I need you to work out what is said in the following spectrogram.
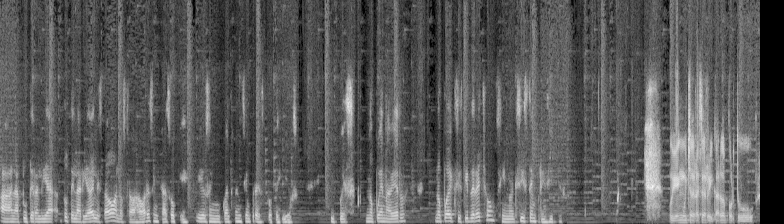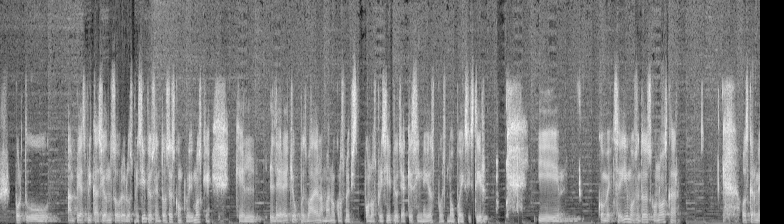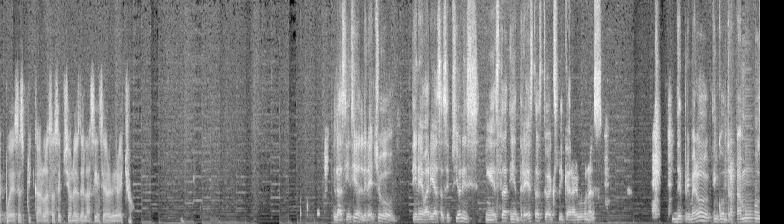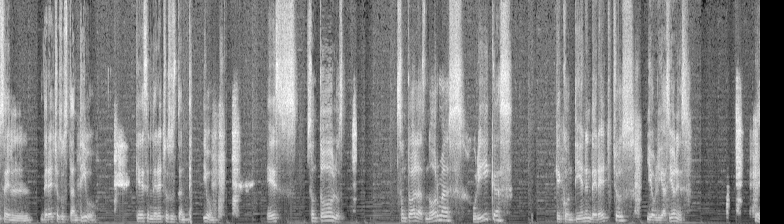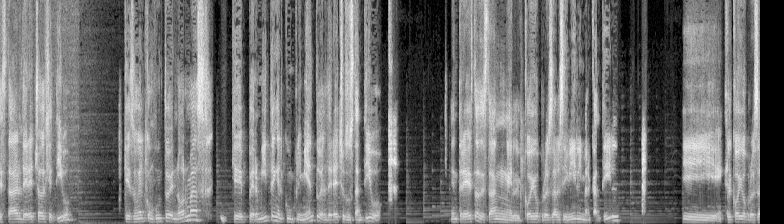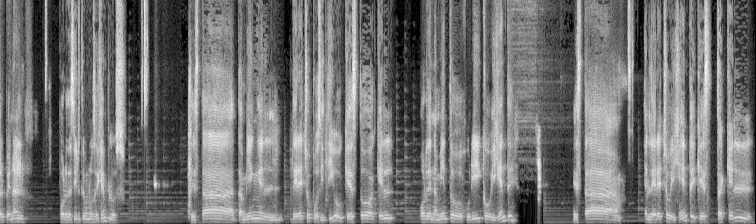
a la tutelaridad, del Estado a los trabajadores en caso que ellos se encuentren siempre desprotegidos. Y pues no pueden haber, no puede existir derecho si no existen principios. Muy bien, muchas gracias Ricardo por tu, por tu amplia explicación sobre los principios. Entonces concluimos que, que el, derecho pues va de la mano con los, con los principios, ya que sin ellos pues no puede existir. Y seguimos entonces con Oscar. Oscar, ¿me puedes explicar las acepciones de la ciencia del derecho? La ciencia del derecho tiene varias acepciones. En esta, y entre estas te voy a explicar algunas. De primero encontramos el derecho sustantivo. ¿Qué es el derecho sustantivo? Es, son todos los, son todas las normas jurídicas que contienen derechos y obligaciones. Está el derecho adjetivo, que son el conjunto de normas que permiten el cumplimiento del derecho sustantivo. Entre estas están el Código Procesal Civil y Mercantil, y el Código Procesal Penal, por decirte unos ejemplos. Está también el derecho positivo, que es todo aquel ordenamiento jurídico vigente. Está el derecho vigente, que es aquel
